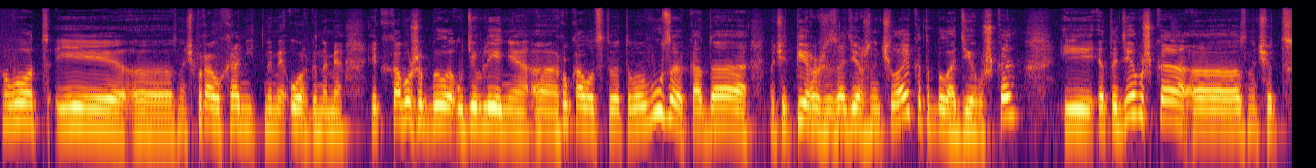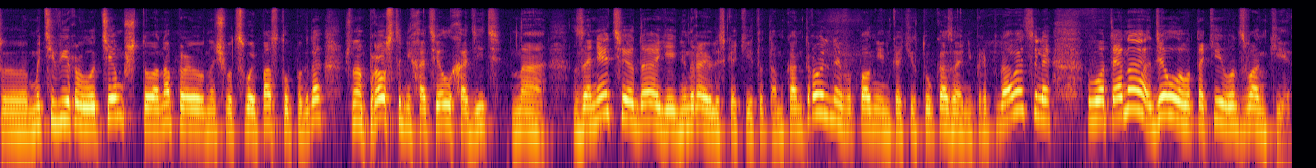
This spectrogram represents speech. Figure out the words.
вот, и, э, значит, правоохранительными органами. И каково же было удивление э, руководства этого вуза, когда, значит, первый же задержанный человек, это была девушка, и эта девушка, э, значит, мотивировала тем, что она, значит, вот свой поступок, да, что она просто не хотела ходить на занятия, да, ей не нравились какие-то там контрольные, выполнение каких-то указаний преподавателя, вот, и она делала вот такие вот звонки.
